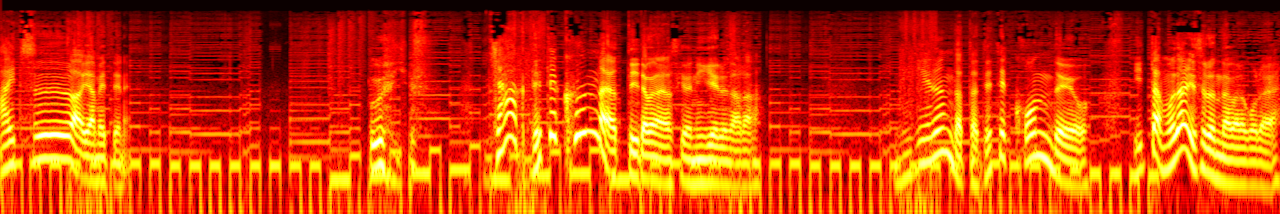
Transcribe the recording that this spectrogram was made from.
あいつはやめてね。うじゃあ出てくんなよって言いたくなりますけど、逃げるなら。逃げるんだったら出てこんでよ。一旦無駄にするんだから、これ。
